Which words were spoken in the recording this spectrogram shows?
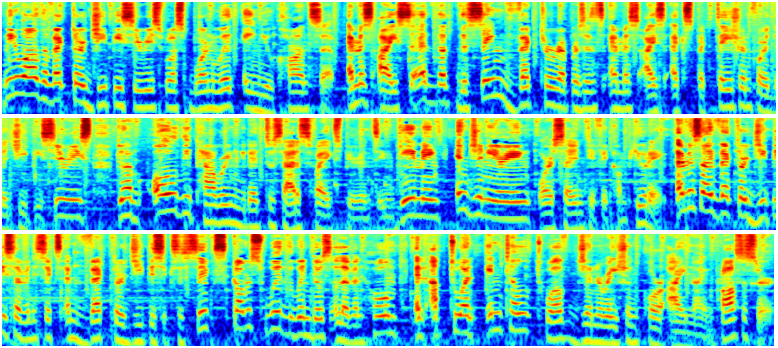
Meanwhile, the Vector GP series was born with a new concept. MSI said that the same Vector represents MSI's expectation for the GP series to have all the power needed to satisfy experience in gaming, engineering, or scientific computing. MSI Vector GP76 and Vector GP66 comes with Windows 11 Home and up to an Intel 12th generation Core i9 processor.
